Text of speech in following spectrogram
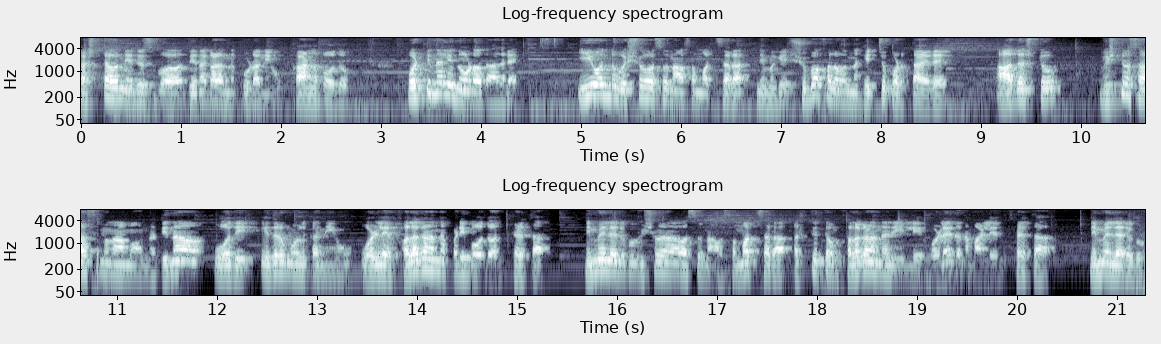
ಕಷ್ಟವನ್ನು ಎದುರಿಸುವ ದಿನಗಳನ್ನು ಕೂಡ ನೀವು ಕಾಣಬಹುದು. ಒಟ್ಟಿನಲ್ಲಿ ನೋಡೋದಾದರೆ, ಈ ಒಂದು ವಿಶ್ವವಸುನಾ ಸಂವತ್ಸರ ನಿಮಗೆ ಶುಭ ಫಲವನ್ನು ಹೆಚ್ಚು ಕೊಡ್ತಾ ಇದೆ. ಆದಷ್ಟು ವಿಷ್ಣು ಸಹಸ್ರನಾಮವನ್ನು ದಿನ ಓದಿ, ಇದರ ಮೂಲಕ ನೀವು ಒಳ್ಳೆಯ ಫಲಗಳನ್ನು ಪಡಿಬೋದು ಅಂತ ಹೇಳ್ತಾ, ನಿಮ್ಮೆಲ್ಲರಿಗೂ ವಿಶ್ವವಸುನಾಮ ಸಂವತ್ಸರ ಅತ್ಯುತ್ತಮ ಫಲಗಳನ್ನು ನೀಡಲಿ ಒಳ್ಳೆಯದನ್ನು ಮಾಡಲಿ ಅಂತ ಹೇಳ್ತಾ, ನಿಮ್ಮೆಲ್ಲರಿಗೂ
